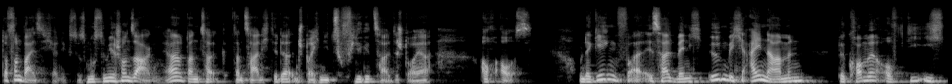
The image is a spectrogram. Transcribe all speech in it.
davon weiß ich ja nichts. Das musst du mir schon sagen. Ja, dann, dann zahle ich dir da entsprechend die zu viel gezahlte Steuer auch aus. Und der Gegenfall ist halt, wenn ich irgendwelche Einnahmen bekomme, auf die ich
